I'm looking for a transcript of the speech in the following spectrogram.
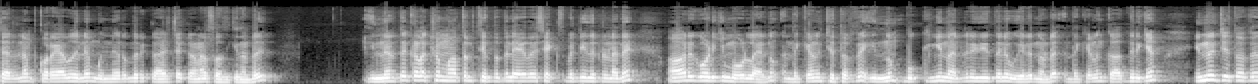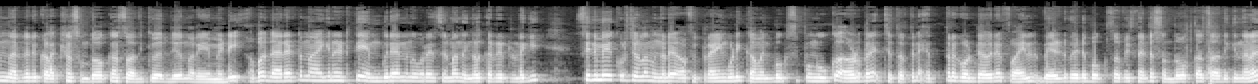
ചലനം കുറയാതെ തന്നെ മുന്നേറുന്ന ഒരു കാഴ്ച കാണാൻ സാധിക്കുന്നുണ്ട്. ഇന്നലത്തെ കളക്ഷൻ മാത്രം ചിത്രത്തിന്റെ ഏകദേശം എക്സ്പെക്ട് ചെയ്തിട്ടുണ്ടായിരുന്നത് ആറ് കോടിക്ക് മുകളിലായിരുന്നു. എന്തൊക്കെയാണ് ചിത്രത്തിന് ഇന്നും ബുക്കിംഗ് നല്ല രീതിയിൽ തന്നെ ഉയരുന്നുണ്ട്. എന്തൊക്കെയാണ് കാത്തിരിക്കാം. ഇന്നും ചിത്രത്തിന് നല്ലൊരു കളക്ഷൻ സ്വന്തമാക്കാൻ സാധിക്കുമോ ഇല്ലയോ എന്ന് അറിയാൻ വേണ്ടി. അപ്പോൾ ഡയറക്ടർ നായകനായിട്ട് എമ്പുരാൻ എന്ന് പറയുന്ന സിനിമ നിങ്ങൾ കണ്ടിട്ടുണ്ടെങ്കിൽ സിനിമയെക്കുറിച്ചുള്ള നിങ്ങളുടെ അഭിപ്രായം കൂടി കമന്റ് ബോക്സിൽ പങ്കുവെക്കുക. അതോടൊപ്പം ചിത്രത്തിന് എത്ര കോടി വരെ ഫൈനൽ വേൾഡ് വൈഡ് ബോക്സ് ഓഫീസിനായിട്ട് സ്വന്തമാക്കാൻ സാധിക്കുന്നതാണ്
